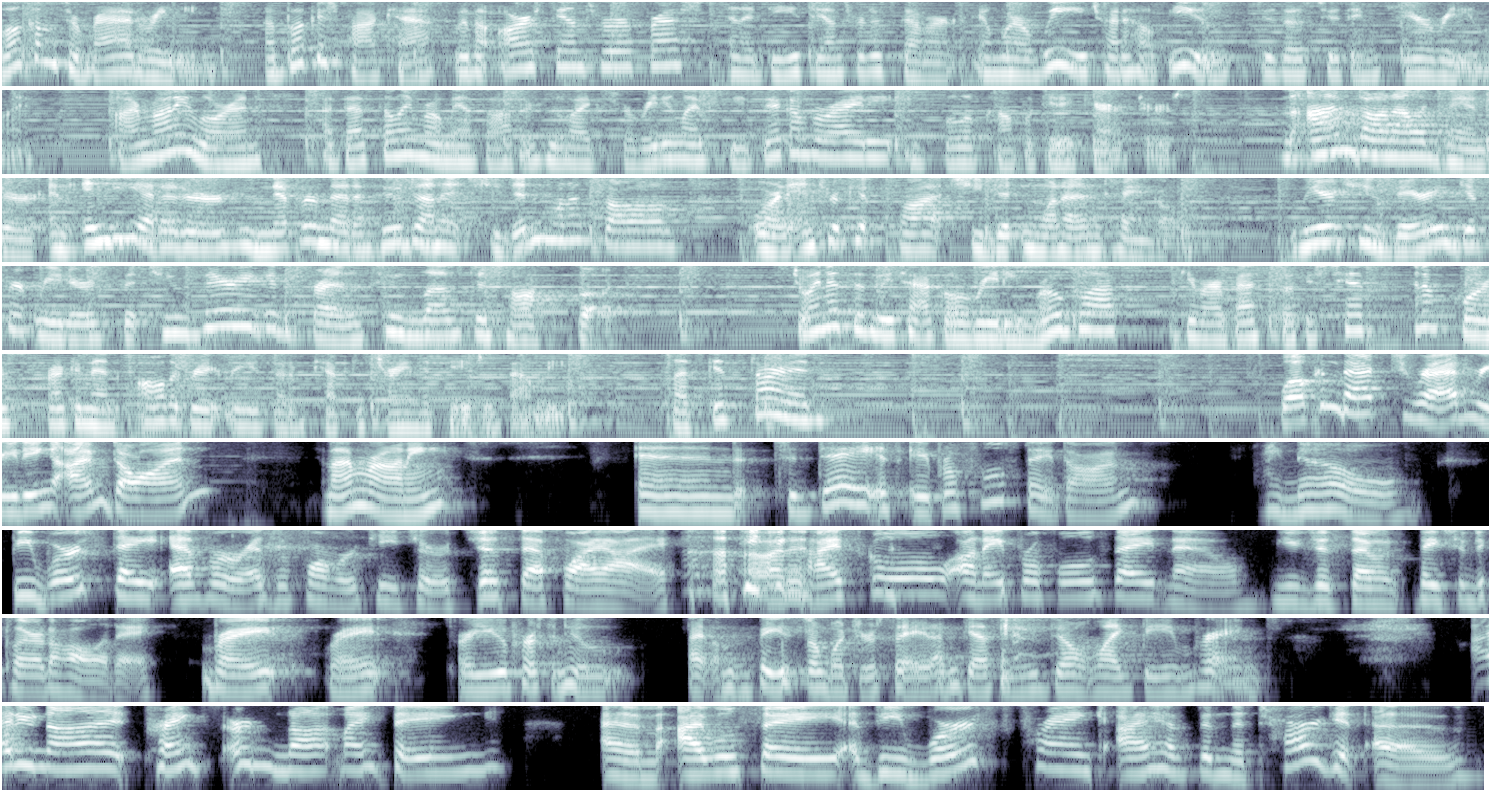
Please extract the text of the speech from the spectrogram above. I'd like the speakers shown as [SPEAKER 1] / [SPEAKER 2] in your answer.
[SPEAKER 1] Welcome to Rad Reading, a bookish podcast where the R stands for refresh and the D stands for discover, and where we try to help you do those two things for your reading life. I'm Roni Loren, a best-selling romance author who likes her reading life to be big on variety and full of complicated characters.
[SPEAKER 2] And I'm Dawn Alexander, an indie editor who never met a whodunit she didn't want to solve or an intricate plot she didn't want to untangle. We are two very different readers, but two very good friends who love to talk books.
[SPEAKER 1] Join us as we tackle reading roadblocks, give our best bookish tips, and of course, recommend all the great reads that have kept us turning the pages that week. Let's get started.
[SPEAKER 2] Welcome back to Rad Reading. I'm Dawn.
[SPEAKER 1] And I'm Roni. And today is April Fool's Day, Dawn.
[SPEAKER 2] I know. The worst day ever as a former teacher, just FYI. Teaching high school on April Fool's Day? No, you just don't. They should declare it a holiday.
[SPEAKER 1] Right, right. Are you a person who based on what you're saying, I'm guessing you don't like being pranked.
[SPEAKER 2] I do not. Pranks are not my thing. Um, I will say the worst prank I have been the target of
